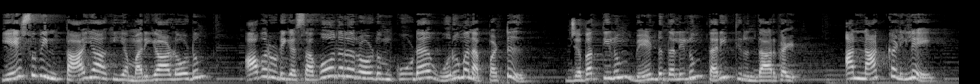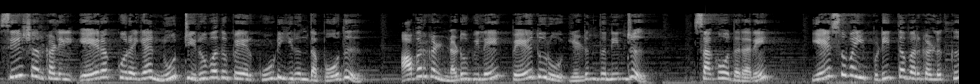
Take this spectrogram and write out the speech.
இயேசுவின் தாயாகிய மரியாளோடும் அவருடைய சகோதரரோடும் கூட ஒருமனப்பட்டு ஜெபத்திலும் வேண்டுதலிலும் தரித்திருந்தார்கள். அந்நாட்களிலே சீஷர்களில் ஏறக்குறைய நூற்றி இருபது பேர் கூடியிருந்த போது அவர்கள் நடுவிலே பேதுரு எழுந்து நின்று சகோதரரே இயேசுவை பிடித்தவர்களுக்கு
